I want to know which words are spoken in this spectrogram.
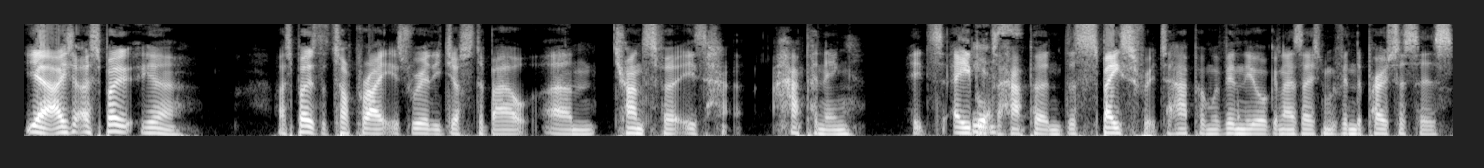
Yeah, I, I suppose. Yeah, I suppose the top right is really just about um, transfer is ha- happening. It's able yes. to happen. There's space for it to happen within the organization, within the processes.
